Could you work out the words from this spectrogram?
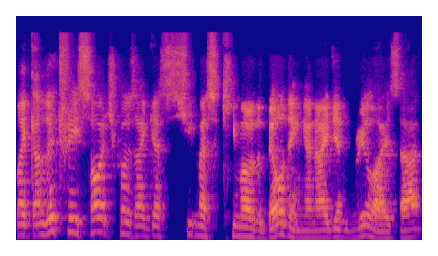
Like I literally saw it. She goes, I guess she must have came out of the building and I didn't realize that.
